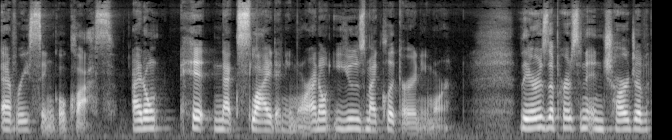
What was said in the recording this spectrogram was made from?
every single class. I don't hit next slide anymore. I don't use my clicker anymore. There is a person in charge of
